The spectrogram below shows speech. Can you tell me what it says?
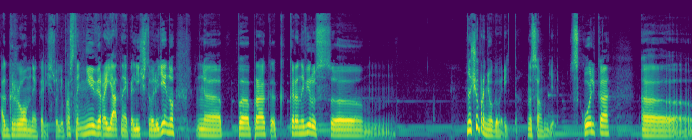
Огромное количество людей, просто невероятное количество людей, но э, про коронавирус, э, ну что про него говорить-то на самом деле? Сколько, э,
